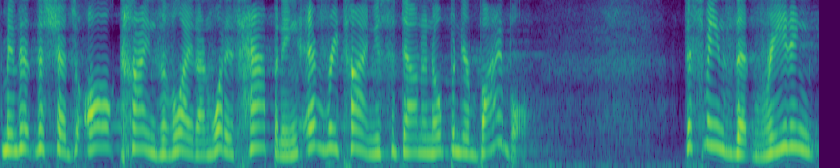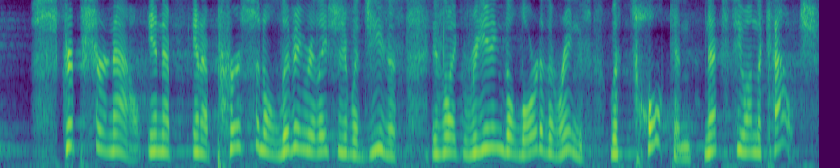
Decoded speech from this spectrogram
I mean, th- this sheds all kinds of light on what is happening every time you sit down and open your Bible. This means that reading Scripture now in a, in a personal living relationship with Jesus is like reading The Lord of the Rings with Tolkien next to you on the couch.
